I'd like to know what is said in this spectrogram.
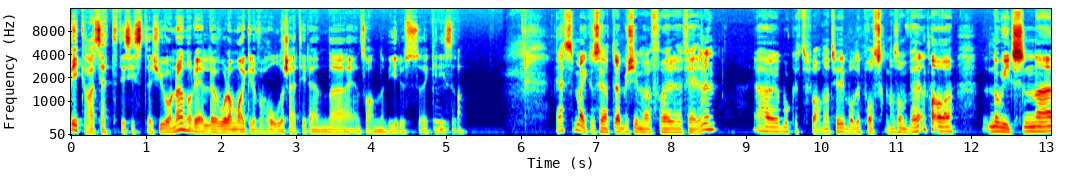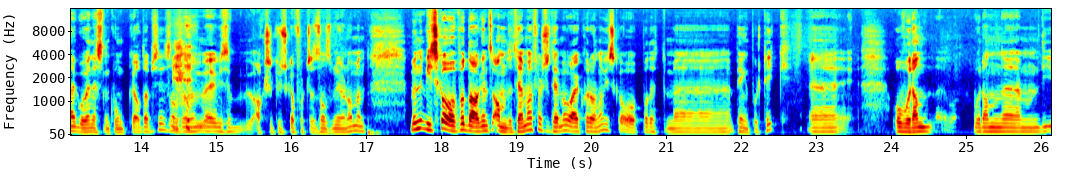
vi ikke har sett de siste 20 årene når det gjelder hvordan markedet forholder seg til en, en sånn viruskrise. Da. Jeg merker å se at jeg er bekymra for ferien min. Jeg har jo booket Spania-tur både i påsken og sommerferien. Og Norwegian eh, går jo nesten konk, si, sånn som, hvis aksjekurs skal fortsette sånn som det gjør nå. Men, men, vi skal over på dagens andre tema. Første tema var korona. Vi skal over på dette med pengepolitikk. Eh, og hvordan, hvordan, eh, de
